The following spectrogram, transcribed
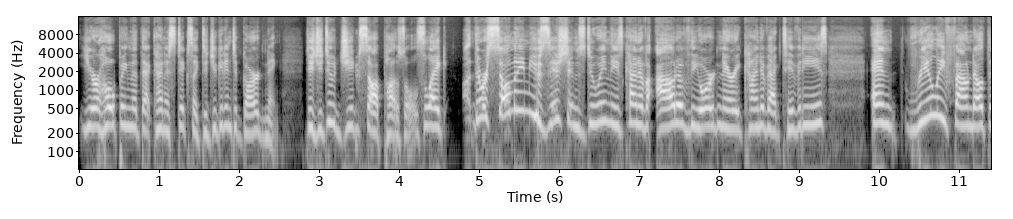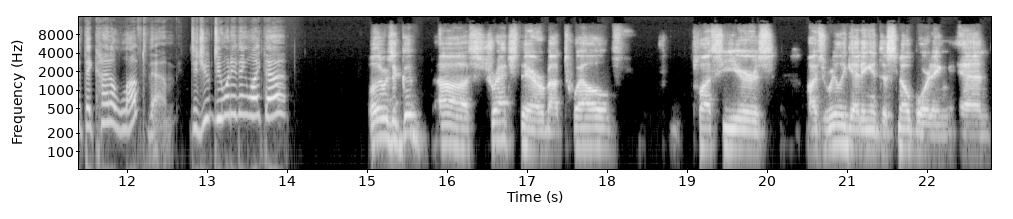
you're hoping that that kind of sticks? Like, did you get into gardening? Did you do jigsaw puzzles? Like, uh, there were so many musicians doing these kind of out of the ordinary kind of activities, and really found out that they kind of loved them. Did you do anything like that? Well, there was a good uh, stretch there, about twelve plus years. I was really getting into snowboarding and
